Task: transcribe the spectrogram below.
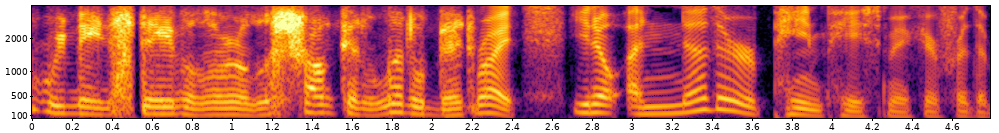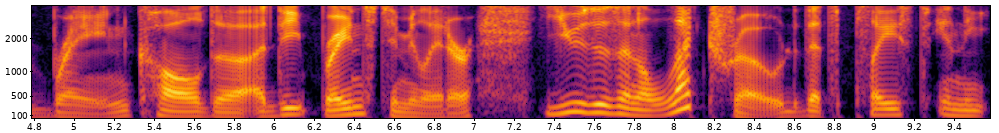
remained stable or shrunken a little bit. Right. You know, another pain pacemaker for the brain called uh, a deep brain stimulator uses an electrode that's placed in the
